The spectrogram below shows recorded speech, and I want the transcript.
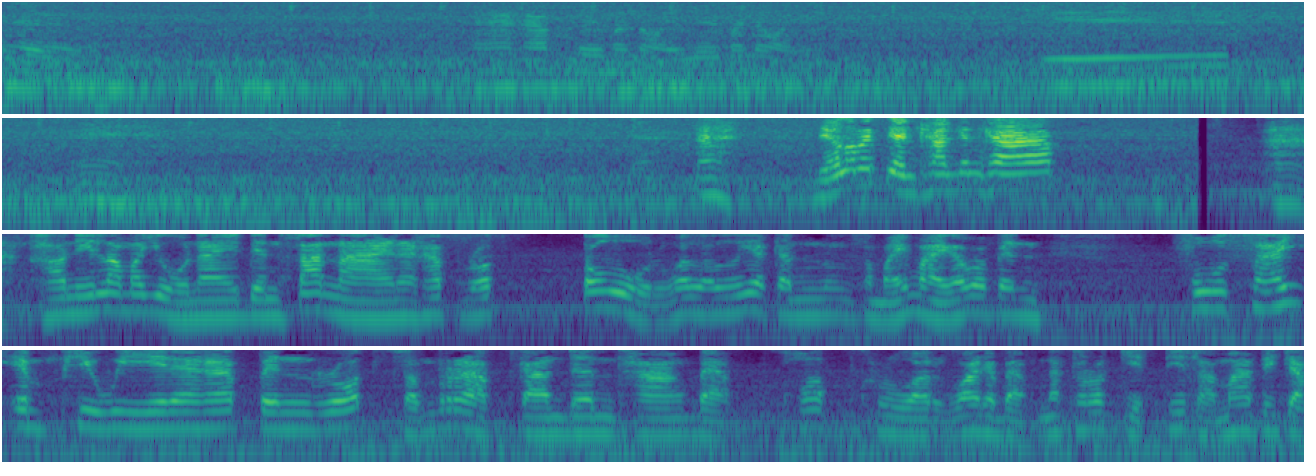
เออนะครับเลยมาหน่อยเลยมาหน่อยคือแหม่อะเดี๋ยวเราไปเปลี่ยนคันกันครับ อ่าคราวนี้เรามาอยู่ในเดนซ่านายนะครับ รถตู้หรือว่าเราเรียกกันสมัยใหม่ก็ว่าเป็น full size MPV นะครับ เป็นรถสำหรับการเดินทางแบบครอบครัว หรือว่าจะแบบนักธุรกิจที่สามารถที่จะ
